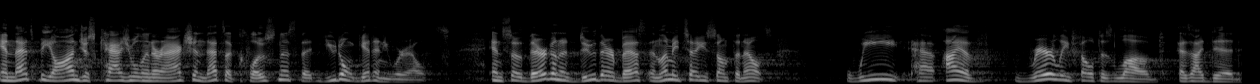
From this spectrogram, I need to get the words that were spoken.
And that's beyond just casual interaction, that's a closeness that you don't get anywhere else. And so they're going to do their best. And let me tell you something else. We have, I have rarely felt as loved as I did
